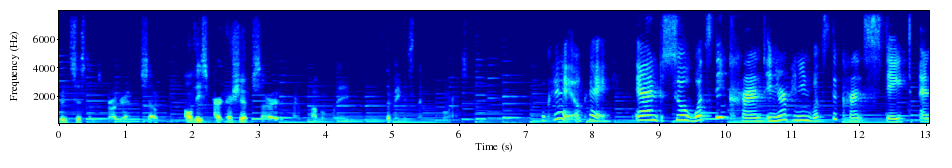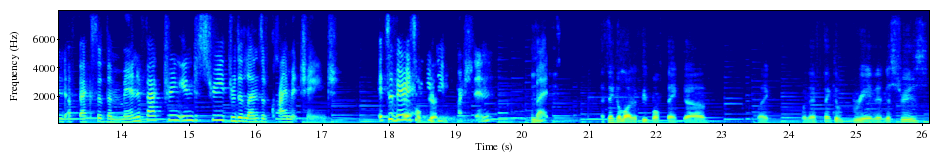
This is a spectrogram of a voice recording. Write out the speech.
food systems program. So all these partnerships are, are probably the biggest thing for us. Okay, okay. And so, what's the current, in your opinion, what's the current state and effects of the manufacturing industry through the lens of climate change? It's a very, Yeah, it's a deep question, but I think a lot of people think of like when they think of green industries,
